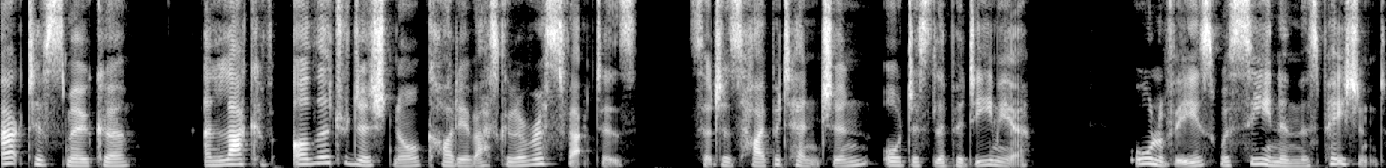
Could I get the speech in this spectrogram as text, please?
active smoker, and lack of other traditional cardiovascular risk factors, such as hypertension or dyslipidemia. All of these were seen in this patient.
